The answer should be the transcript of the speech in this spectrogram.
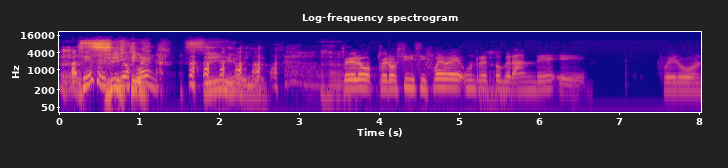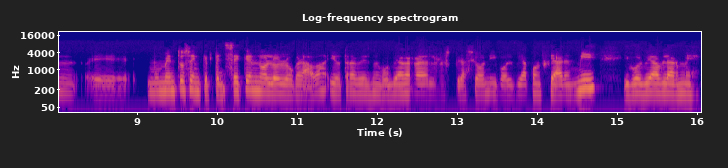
Así de sencillo suena. Sí, oye. Pero, pero sí, sí fue un reto grande. Eh, fueron eh, momentos en que pensé que no lo lograba y otra vez me volví a agarrar la respiración y volví a confiar en mí y volví a hablarme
